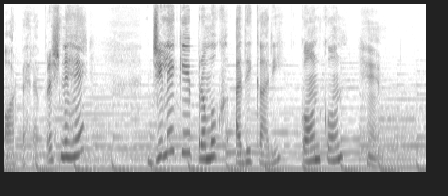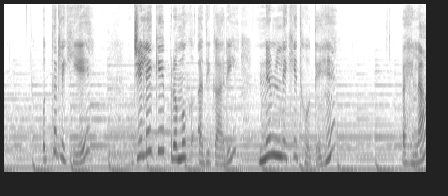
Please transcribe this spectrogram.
और पहला प्रश्न है, ज़िले के प्रमुख अधिकारी कौन कौन हैं? उत्तर लिखिए। ज़िले के प्रमुख अधिकारी निम्नलिखित होते हैं। पहला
